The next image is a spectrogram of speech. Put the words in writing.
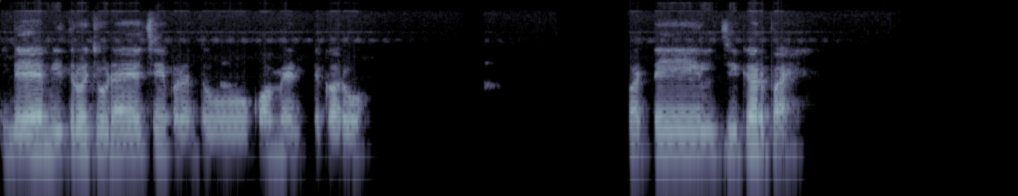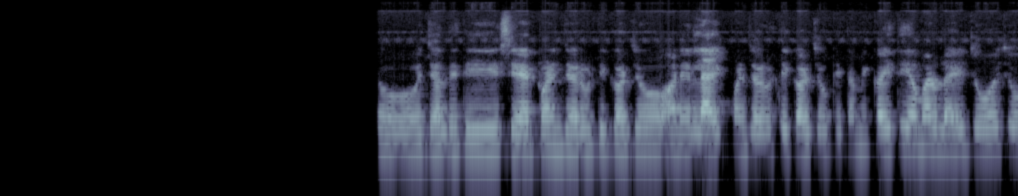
બે મિત્રો જોડાયા છે, પરંતુ કોમેન્ટ કરો. પટેલ જીગરભાઈ. તો જલ્દીથી શેર પણ જરૂરથી કરજો અને લાઈક પણ જરૂરથી કરજો કે તમે કઈથી અમારું લાઈવ જોવો છો.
